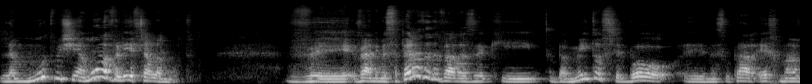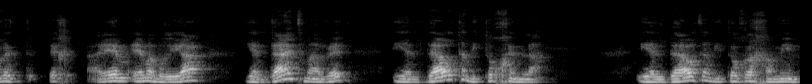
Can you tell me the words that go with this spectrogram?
למות משעמום אבל אי אפשר למות. ו... ואני מספר את הדבר הזה כי במיתוס שבו אה, מסופר איך מוות, איך האם, אם הבריאה ילדה את מוות, היא ילדה אותה מתוך חמלה. היא ילדה אותה מתוך רחמים.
